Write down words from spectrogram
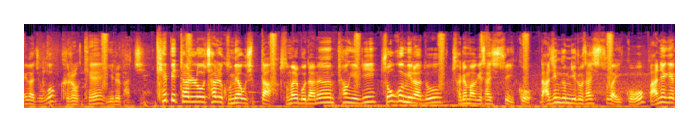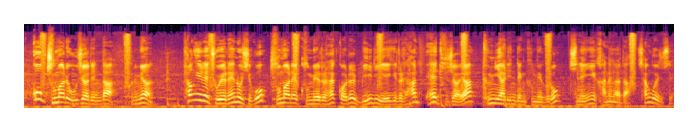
해가지고 그렇게 일을 받지. 캐피탈로 차를 구매하고 싶다. 주말보다는 평일이 조금이라도 저렴하게 사실 수 있고 낮은 금리로 사실 수가 있고 만약에 꼭 주말에 오셔야 된다. 그러면 평일에 조회를 해 놓으시고 주말에 구매를 할 거를 미리 얘기를 하- 해 두셔야 금리 할인된 금액으로 진행이 가능하다. 참고해 주세요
